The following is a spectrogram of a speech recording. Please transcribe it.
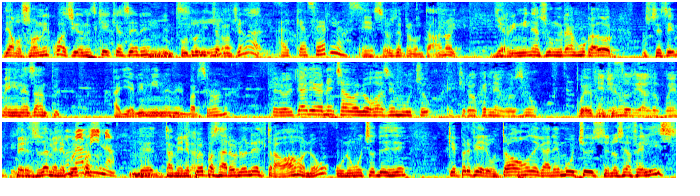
Digamos, son ecuaciones que hay que hacer en el fútbol Sí. internacional. Hay que hacerlas. Eso se preguntaban hoy. Jerry Mina es un gran jugador. ¿Usted se imagina, Santi, a Jerry Mina en el Barcelona? Pero él ya le habían echado el ojo hace mucho. eh, Creo que el negocio Puede en funcionar. estos días lo pueden Pero eso también le puede pasar. de- también le puede pasar a uno en el trabajo, ¿no? Uno muchas veces, ¿qué prefiere? ¿Un trabajo donde gane mucho y usted no sea feliz?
